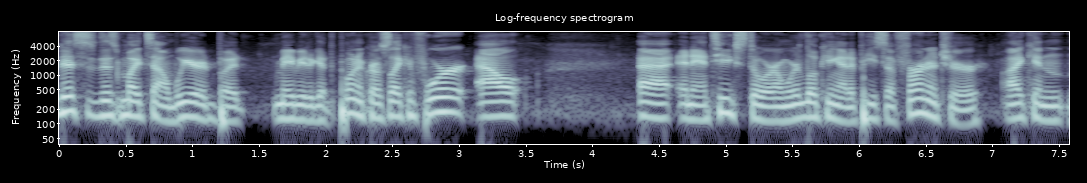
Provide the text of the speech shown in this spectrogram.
this this might sound weird, but maybe to get the point across, like if we're out at an antique store and we're looking at a piece of furniture, I can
